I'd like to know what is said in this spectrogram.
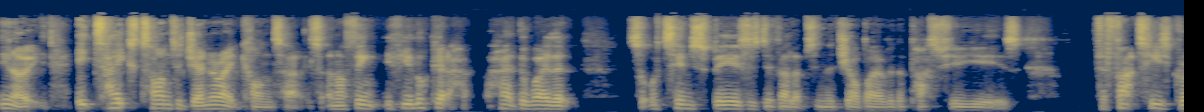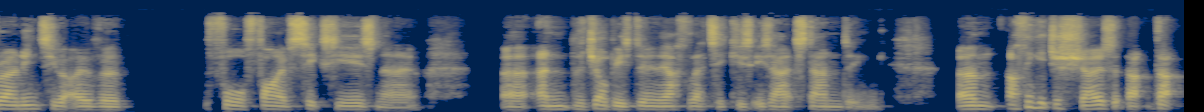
you know, it, it, takes time to generate contacts. And I think if you look at how the way that sort of Tim Spiers has developed in the job over the past few years, the fact he's grown into it over four, five, six years now, uh, and the job he's doing in the athletic is, is outstanding. Um, I think it just shows that, that that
